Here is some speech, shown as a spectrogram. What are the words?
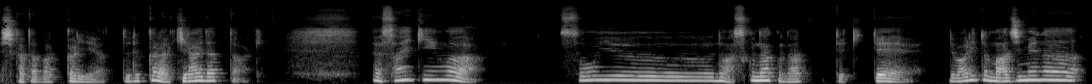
仕方ばっかりでやってるから嫌いだったわけ。最近はそういうのは少なくなってきて、で、割と真面目な、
